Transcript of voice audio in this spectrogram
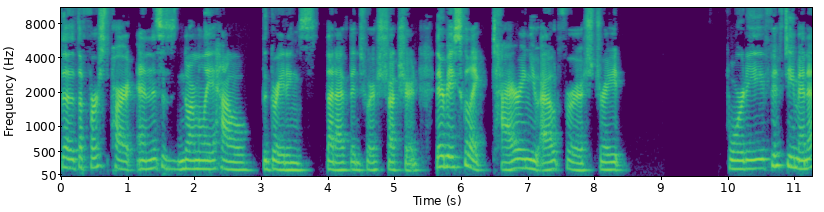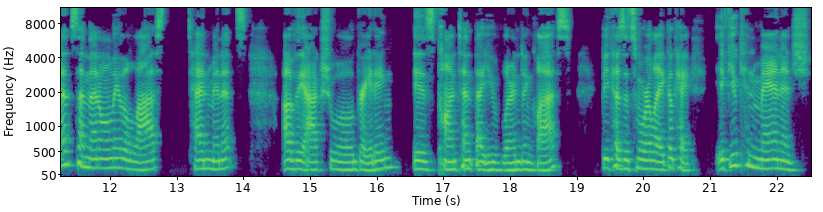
the the first part, and this is normally how the gradings that I've been to are structured. They're basically like tiring you out for a straight 40, 50 minutes, and then only the last 10 minutes of the actual grading is content that you've learned in class because it's more like, okay, if you can manage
